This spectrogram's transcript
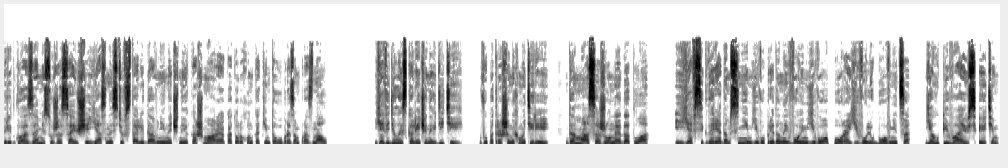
Перед глазами с ужасающей ясностью встали давние ночные кошмары, о которых он каким-то образом прознал. Я видела искалеченных детей, выпотрошенных матерей, дома, сожженные дотла. И я всегда рядом с ним, его преданный воин, его опора, его любовница. Я упиваюсь этим.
